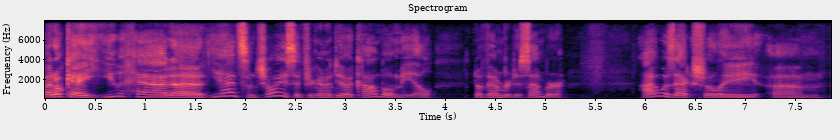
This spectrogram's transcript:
but okay, you had uh, you had some choice if you're going to do a combo meal, November December. I was actually um,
